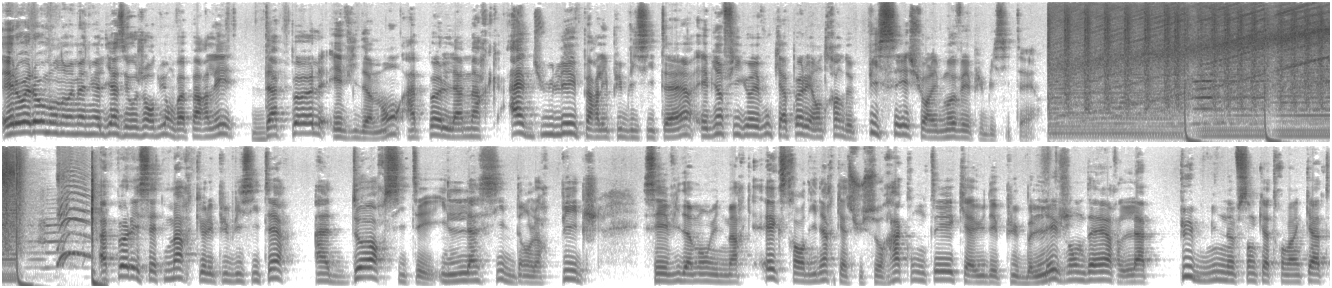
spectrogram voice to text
Hello, hello, mon nom est Emmanuel Diaz et aujourd'hui on va parler d'Apple évidemment. Apple, la marque adulée par les publicitaires. Eh bien, figurez-vous qu'Apple est en train de pisser sur les mauvais publicitaires. Apple est cette marque que les publicitaires adorent citer. Ils la citent dans leur pitch. C'est évidemment une marque extraordinaire qui a su se raconter, qui a eu des pubs légendaires. La pub 1984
